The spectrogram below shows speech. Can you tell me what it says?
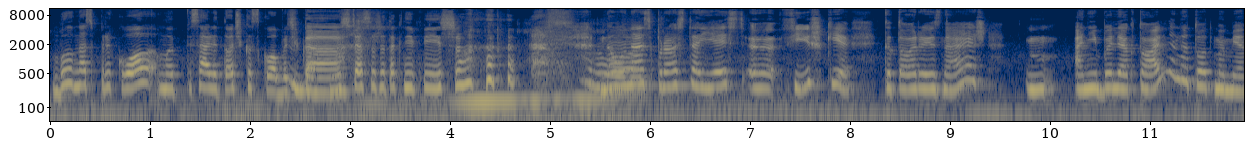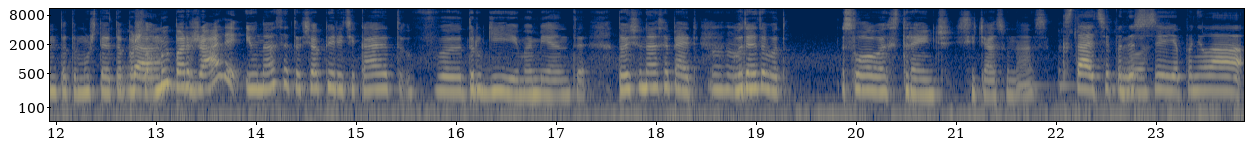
Был у нас прикол, мы писали точка скобочка. Да. Мы сейчас уже так не пишем. Но у Вот. нас просто есть э, фишки, которые, знаешь, они были актуальны на тот момент, потому что это пошло. Да. Мы поржали, и у нас это все перетекает в другие моменты. То есть у нас опять Мгм. вот это вот слово strange сейчас у нас. Кстати, подожди, я поняла,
